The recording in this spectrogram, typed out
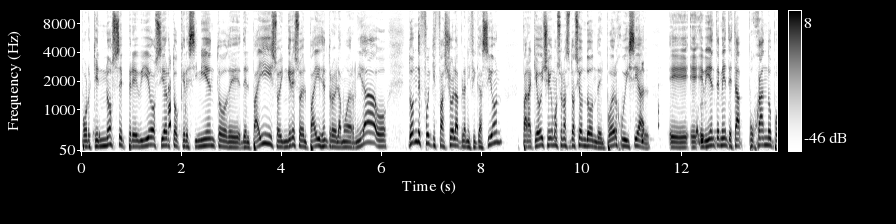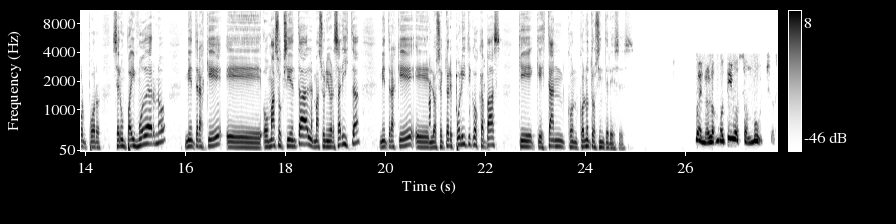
porque no se previó cierto crecimiento del país o ingreso del país dentro de la modernidad? ¿O dónde fue que falló la planificación para que hoy lleguemos a una situación donde el Poder Judicial eh, eh, evidentemente está pujando por, ser un país moderno, mientras que, eh, o más occidental, más universalista, mientras que los sectores políticos capaz que, están con, con otros intereses? Bueno, los motivos son muchos.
